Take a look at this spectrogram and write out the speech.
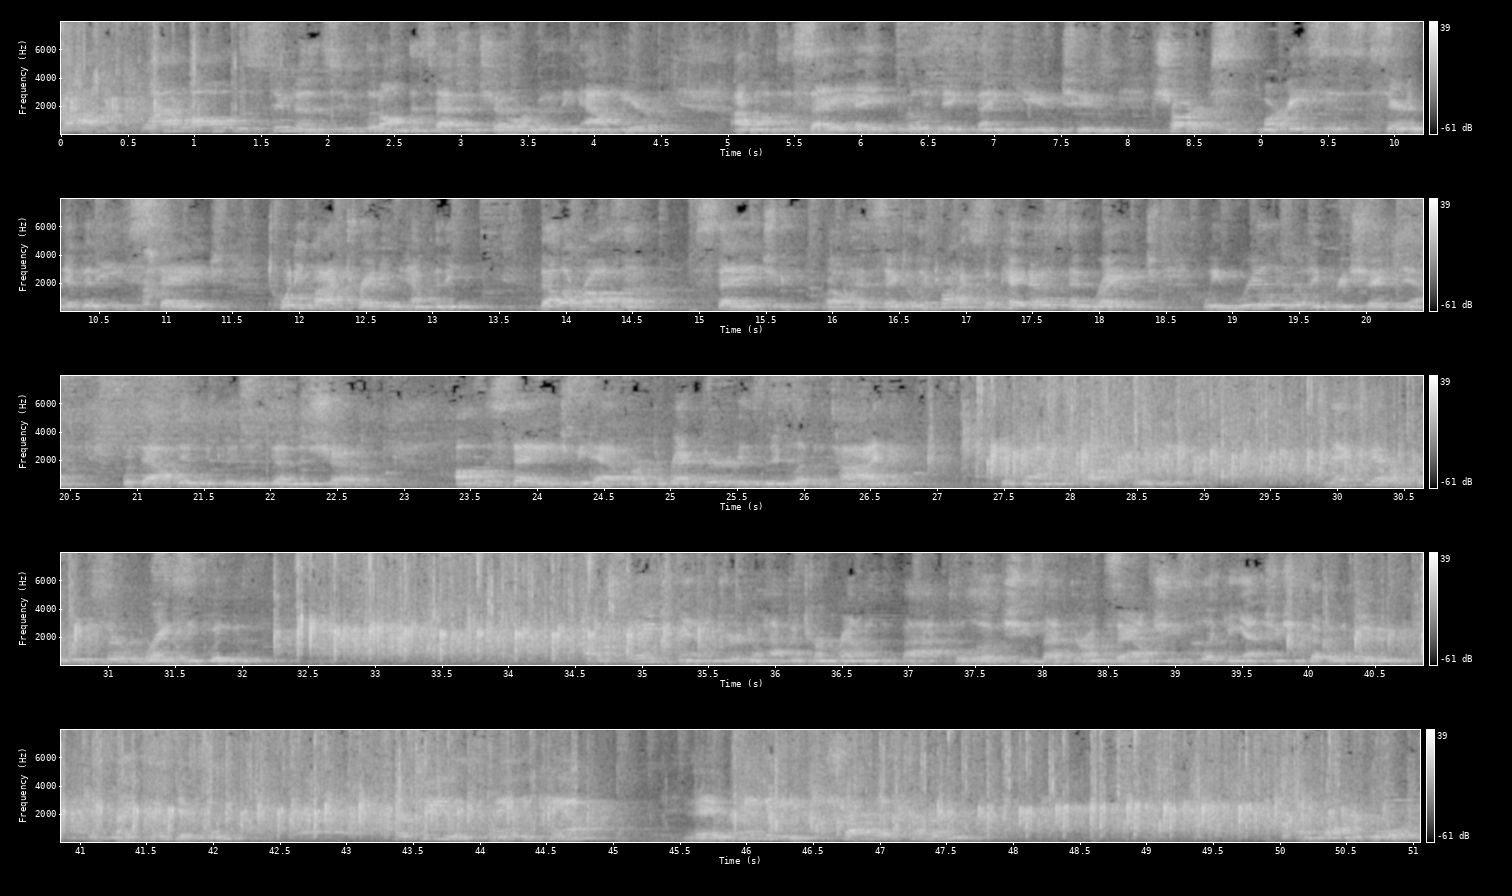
while, while all the students who put on this fashion show are moving out here, I want to say a really big thank you to Sharps, Maurice's, Serendipity, Stage, 25 Trading Company, Bella Raza, Stage, well, I had Stage only twice, so Cato's and Rage. We really, really appreciate them. Without them, we couldn't have done this show. On the stage, we have our director is Nicolette Patai. Big round of applause, please. Next, we have our producer, Bracy Booth. Our stage manager, and you'll have to turn around in the back to look. She's back there on sound. She's flicking at you. She's up in the booth. It's Mason Gibson. Her team is Randy Camp. Hey, Randy. Charlotte Turner. And Lauren Ward.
